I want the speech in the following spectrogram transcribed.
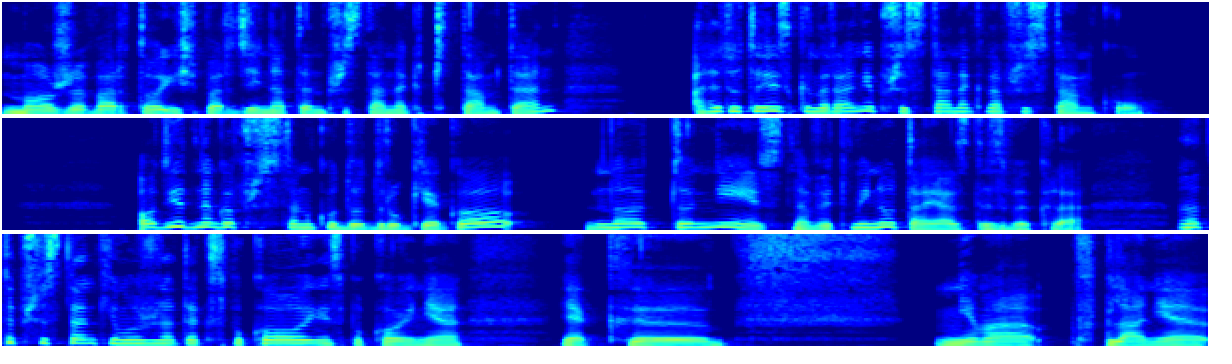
może warto iść bardziej na ten przystanek czy tamten, ale tutaj jest generalnie przystanek na przystanku. Od jednego przystanku do drugiego, no to nie jest nawet minuta jazdy zwykle. No te przystanki można tak spokojnie, spokojnie, jak e, nie ma w planie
